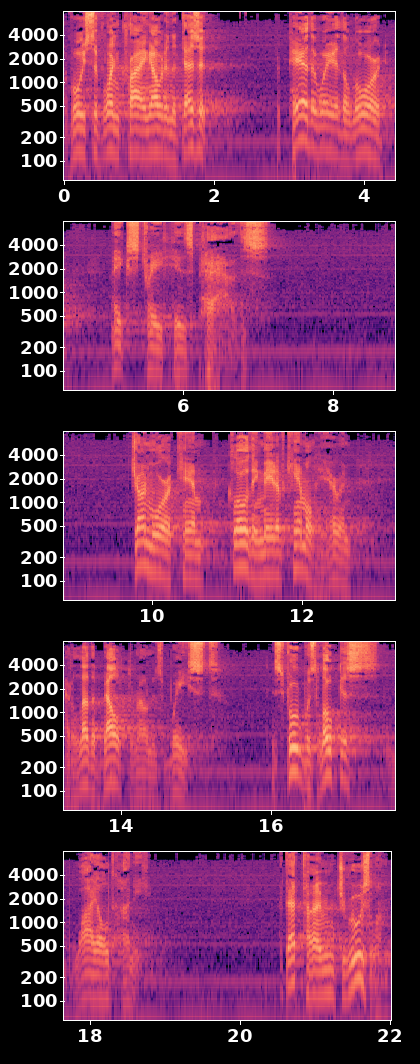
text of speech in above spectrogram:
A voice of one crying out in the desert, Prepare the way of the Lord, make straight his paths. John wore cam- clothing made of camel hair and had a leather belt around his waist. His food was locusts and wild honey. At that time, Jerusalem,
